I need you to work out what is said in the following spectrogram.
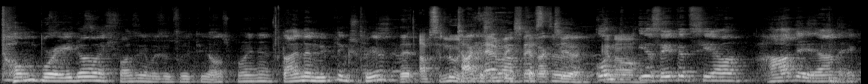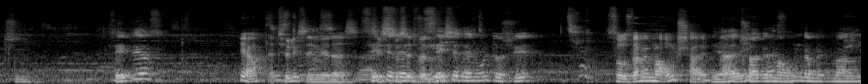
Tomb Raider, ich weiß nicht, ob ich es jetzt richtig ausspreche, dein Lieblingsspiel. Absolut. Tageslieblingscharakter. Und Genau. ihr seht jetzt hier HDR in Action. Seht ihr es? Ja. Natürlich sehen wir das. Seht, Siehst ihr du es den, etwa seht ihr den Unterschied? So, sollen wir mal umschalten? Ja, jetzt schaut ihr mal um, damit man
